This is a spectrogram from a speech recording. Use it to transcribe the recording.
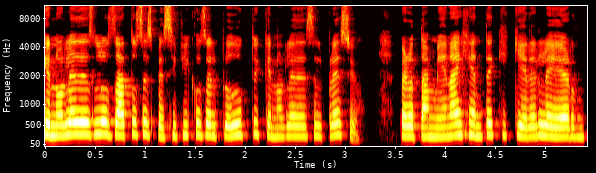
que no le des los datos específicos del producto y que no le des el precio. Pero también hay gente que quiere leer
